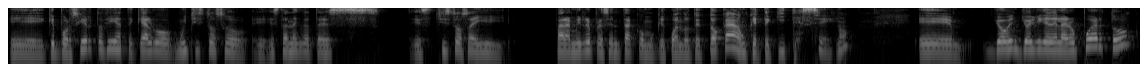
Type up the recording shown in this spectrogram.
Eh, que por cierto, fíjate que algo muy chistoso, eh, esta anécdota es, es chistosa y para mí representa como que cuando te toca, aunque te quites, ¿no? yo, yo llegué del aeropuerto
